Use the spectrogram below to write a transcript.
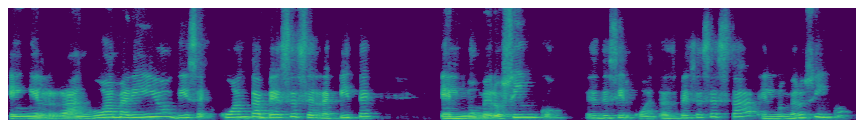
En el rango amarillo dice cuántas veces se repite el número 5. Es decir, cuántas veces está el número 5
